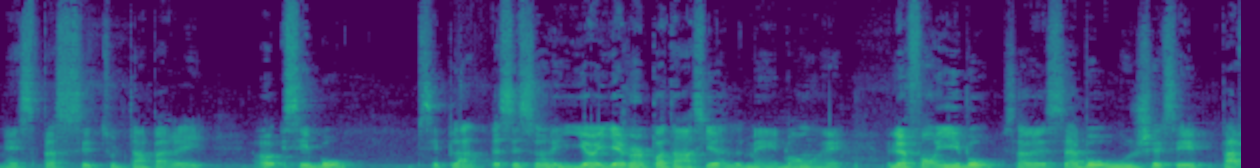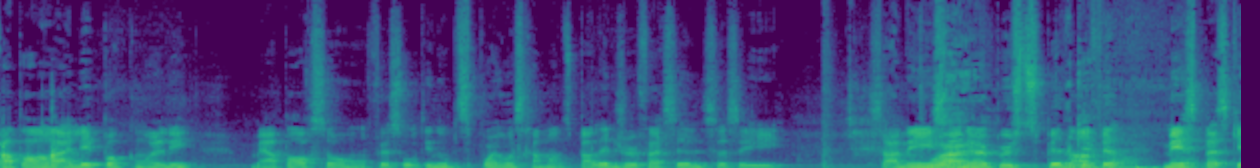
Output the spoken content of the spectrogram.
Mais c'est parce que c'est tout le temps pareil. Ah, c'est beau, c'est plate, parce que c'est ça, il y, a- il y avait un potentiel, mais bon, euh, le fond, il est beau, ça, ça bouge, c'est par rapport à l'époque qu'on l'est. Mais à part ça, on fait sauter nos petits points, on se ramasse. Tu parlais de jeu facile, ça c'est. Ça en est, Ouais. ça en est un peu stupide en fait, mais c'est parce que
